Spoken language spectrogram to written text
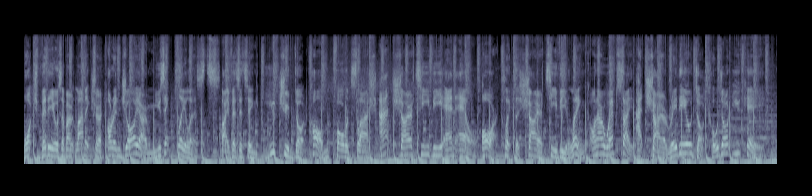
Watch videos about Lanarkshire or enjoy our music playlists by visiting youtube.com forward slash at Shire TV NL or click the Shire TV link on our website at shireradio.co.uk.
